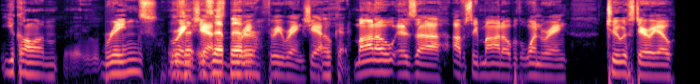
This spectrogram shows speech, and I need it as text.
You call them rings? Is rings, That, yes. Is that better? Three, three rings, yeah. Okay. Mono is uh, obviously mono with one ring. Two is stereo.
